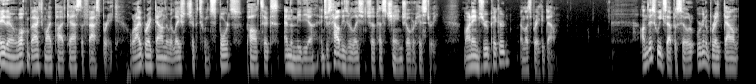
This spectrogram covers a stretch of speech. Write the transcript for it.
Hey there, and welcome back to my podcast, The Fast Break, where I break down the relationship between sports, politics, and the media, and just how these relationships has changed over history. My name's Drew Pickard, and let's break it down. On this week's episode, we're going to break down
